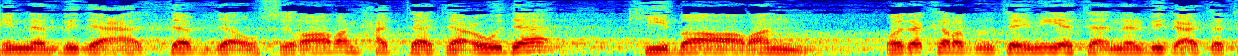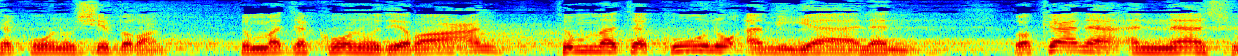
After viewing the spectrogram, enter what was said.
إن البدع تبدأ صغارا حتى تعود كبارا. وذكر ابن تيمية أن البدعة تكون شبرا ثم تكون ذراعا ثم تكون أميالا. وكان الناس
